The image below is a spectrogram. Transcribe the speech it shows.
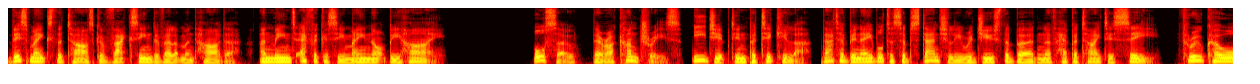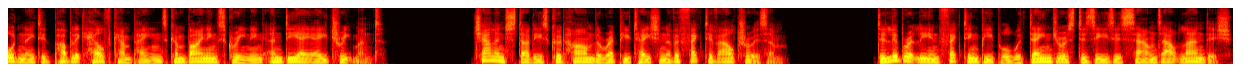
This makes the task of vaccine development harder, and means efficacy may not be high. Also, there are countries, Egypt in particular, that have been able to substantially reduce the burden of hepatitis C through coordinated public health campaigns combining screening and DAA treatment. Challenge studies could harm the reputation of effective altruism, Deliberately infecting people with dangerous diseases sounds outlandish,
